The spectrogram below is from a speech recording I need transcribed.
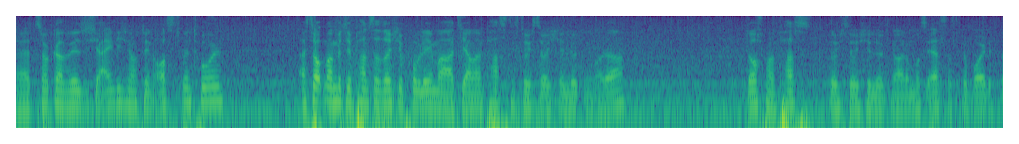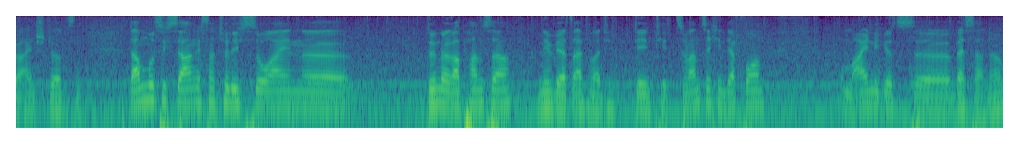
der Zocker will sich eigentlich noch den Ostwind holen. Als ob man mit dem Panzer solche Probleme hat. Ja, man passt nicht durch solche Lücken, oder? Doch, man passt durch solche Lücken, aber du musst erst das Gebäude für einstürzen. Da muss ich sagen, ist natürlich so ein äh, dünnerer Panzer. Nehmen wir jetzt einfach mal den T20 in der Form. Um einiges äh, besser, ne?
